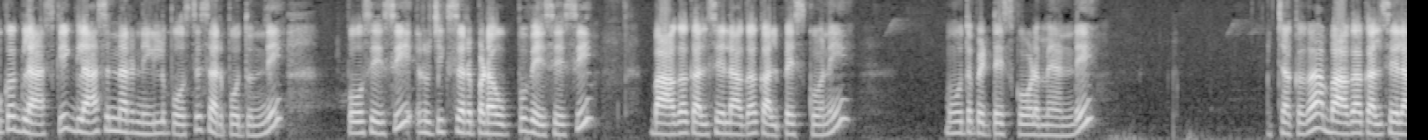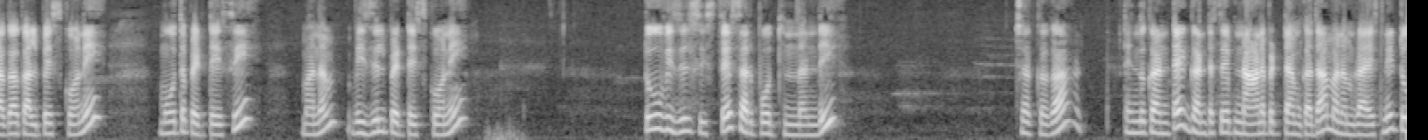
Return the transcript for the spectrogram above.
ఒక గ్లాస్కి గ్లాసున్నర నీళ్ళు పోస్తే సరిపోతుంది. పోసేసి రుచికి సరిపడా ఉప్పు వేసేసి బాగా కలిసేలాగా కలిపేసుకొని మూత పెట్టేసుకోవడమే అండి. చక్కగా బాగా కలిసేలాగా కలిపేసుకొని మూత పెట్టేసి మనం విజిల్ పెట్టేసుకొని టూ విజిల్స్ ఇస్తే సరిపోతుందండి. చక్కగా ఎందుకంటే గంట సేపు నానబెట్టాం కదా మనం రైస్ని టూ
